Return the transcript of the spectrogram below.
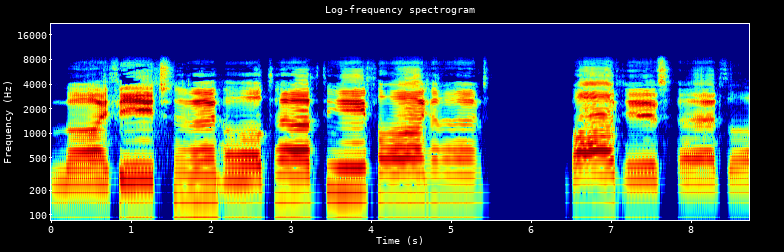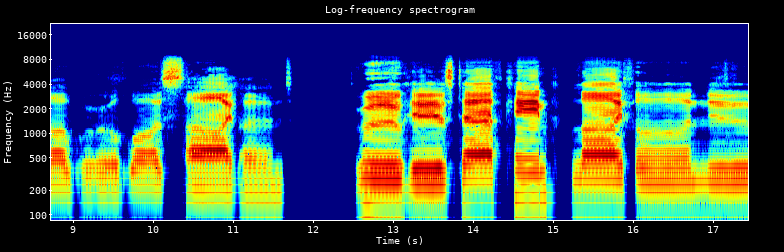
Life eternal, death defiant, bowed his head, the world was silent. Through his death came life anew.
